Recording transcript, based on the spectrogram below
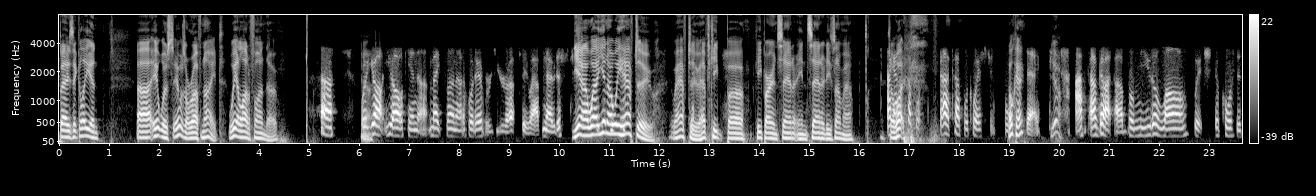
basically." And uh, it was it was a rough night. We had a lot of fun though. Huh. Well, Yeah. you all you all can uh, make fun out of whatever you're up to. I've noticed. Yeah, well, you know, we have to. We have to have to keep uh, keep our insanity insanity somehow. So what? Got a couple of questions for Okay. you today. Yeah. I've, I've got a Bermuda lawn, which of course is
